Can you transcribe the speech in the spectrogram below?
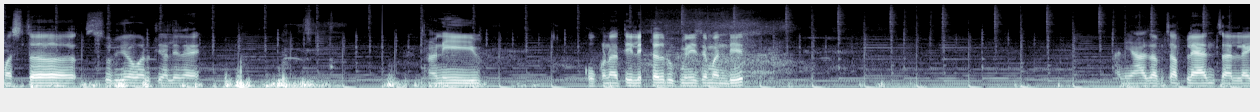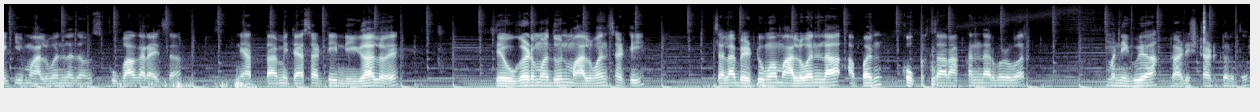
मस्त सूर्यवरती आलेला आहे. आणि कोकणातील एकच रुक्मिणीचे मंदिर आणि आज आमचा प्लॅन चालला आहे की मालवणला जाऊन स्कुबा करायचा. आणि आत्ता आम्ही त्यासाठी निघालो आहे देवगडमधून मालवणसाठी. चला भेटू मग मालवणला आपण कोकचा राखणदारबरोबर मग निघूया गाडी स्टार्ट करतो.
